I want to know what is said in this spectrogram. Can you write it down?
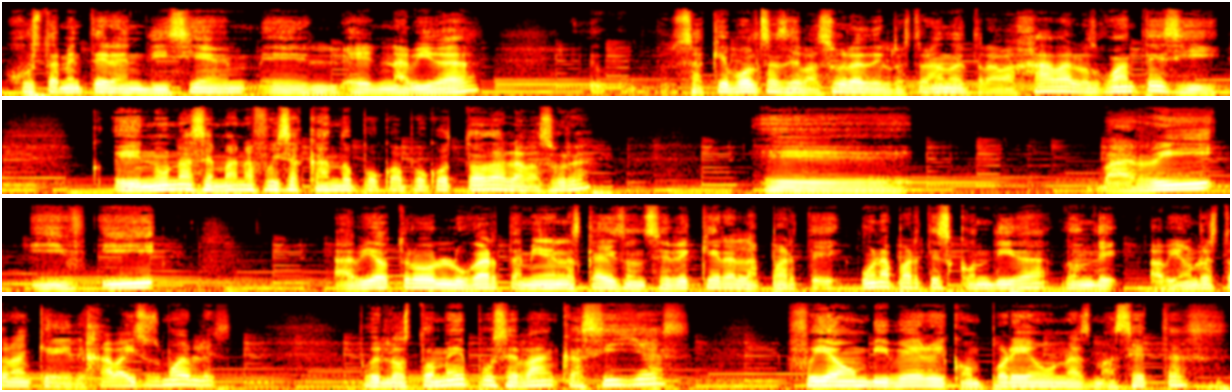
justamente era en diciembre, en Navidad, eh, saqué bolsas de basura del restaurante donde trabajaba, los guantes y en una semana fui sacando poco a poco toda la basura, eh, barrí y, había otro lugar también en las calles donde se ve que era la parte, una parte escondida donde había un restaurante que dejaba ahí sus muebles. Pues los tomé, puse bancas, sillas, fui a un vivero y compré unas macetas,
